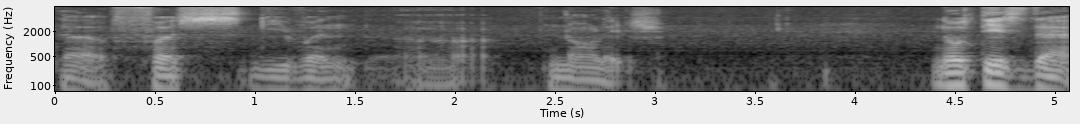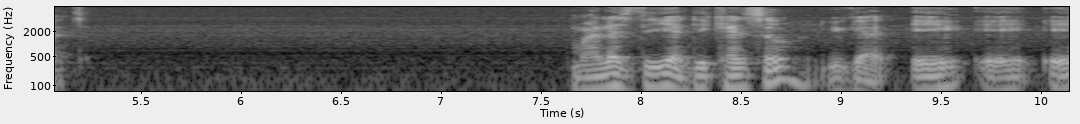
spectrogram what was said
the first given uh, knowledge. Notice that minus d and d cancel, you get a, a, a,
